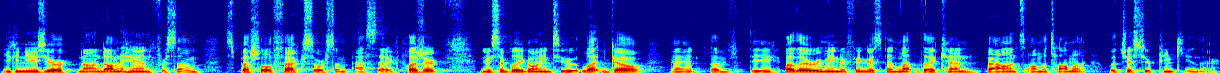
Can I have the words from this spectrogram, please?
you can use your non-dominant hand for some special effects or some aesthetic pleasure. And you're simply going to let go and of the other remainder fingers and let the ken balance on the tama with just your pinky in there.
